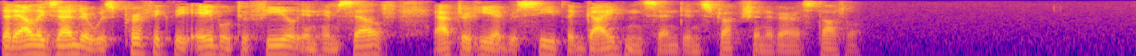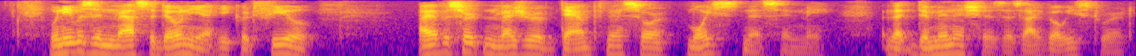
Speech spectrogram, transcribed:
that Alexander was perfectly able to feel in himself after he had received the guidance and instruction of Aristotle. When he was in Macedonia, he could feel, I have a certain measure of dampness or moistness in me that diminishes as I go eastward.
